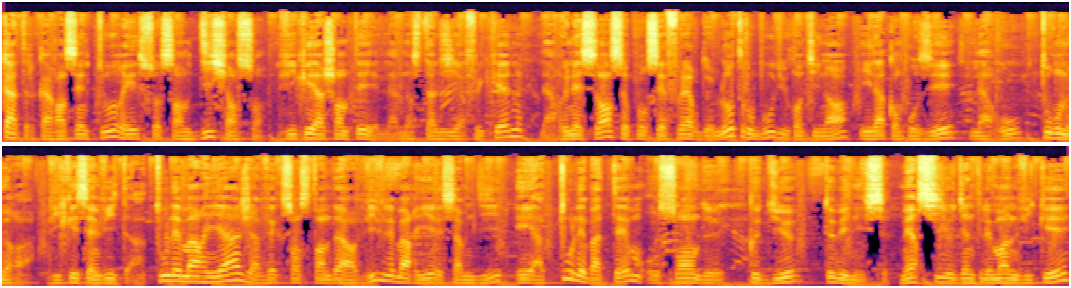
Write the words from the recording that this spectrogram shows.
4 45 tours et 70 chansons. Viquet a chanté la nostalgie africaine, la renaissance pour ses frères de l'autre bout du continent. Il a composé La roue tournera. Viquet s'invite à tous les mariages avec son standard Vive les mariés les samedis et à tous les baptêmes au son de Que Dieu te bénisse. Merci au gentleman Viquet,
